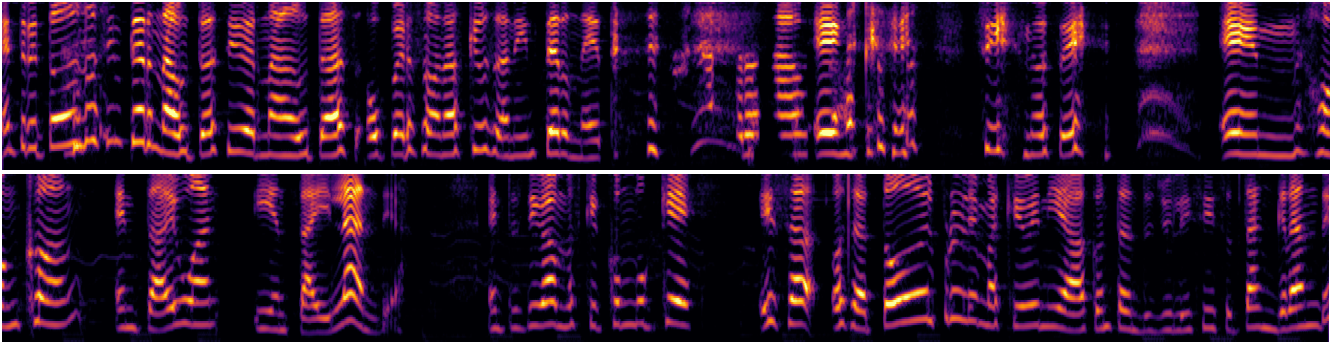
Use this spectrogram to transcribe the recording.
entre todos los internautas, cibernautas o personas que usan internet en, sí, no sé, en Hong Kong, en Taiwán y en Tailandia. Entonces digamos que como que esa, o sea, todo el problema que venía contando Julie se hizo tan grande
